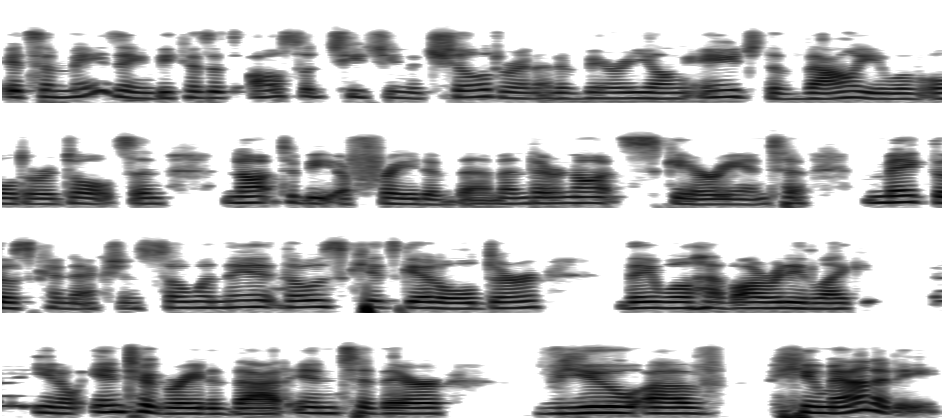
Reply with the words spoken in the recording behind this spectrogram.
it's amazing because it's also teaching the children at a very young age the value of older adults and not to be afraid of them and they're not scary and to make those connections. So when they those kids get older they will have already like you know integrated that into their view of humanity.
